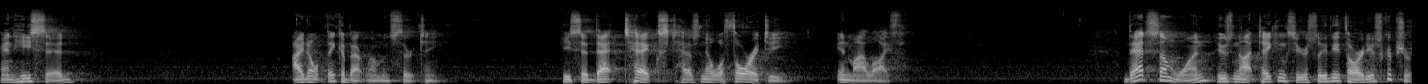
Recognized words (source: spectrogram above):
And he said, I don't think about Romans 13. He said, That text has no authority in my life that's someone who's not taking seriously the authority of Scripture.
